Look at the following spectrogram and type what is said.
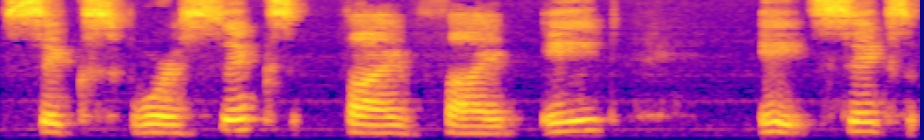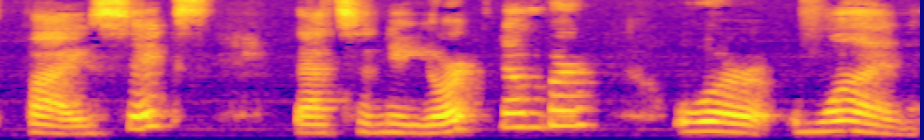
646 558 8656. That's a New York number. Or 1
